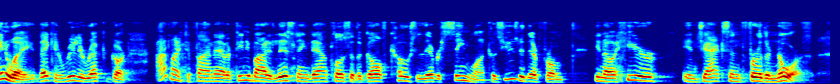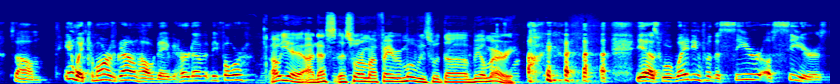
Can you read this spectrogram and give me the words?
anyway, they can really wreck a garden. I'd like to find out if anybody listening down close to the Gulf Coast has ever seen one, because usually they're from, you know, here in Jackson, further north. So um, anyway, tomorrow's Groundhog Day. Have you heard of it before? Oh yeah, uh, that's that's one of my favorite movies with uh, Bill Murray. yes, we're waiting for the seer of seers,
